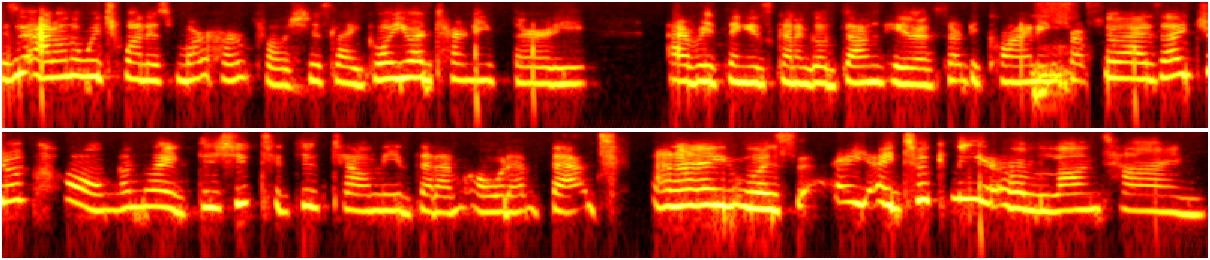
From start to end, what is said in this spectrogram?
I don't know which one is more hurtful. She's like, well, you are turning 30. Everything is going to go downhill and start declining. so as I drove home, I'm like, did she t- just tell me that I'm old and fat? And I was, I, it took me a long time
